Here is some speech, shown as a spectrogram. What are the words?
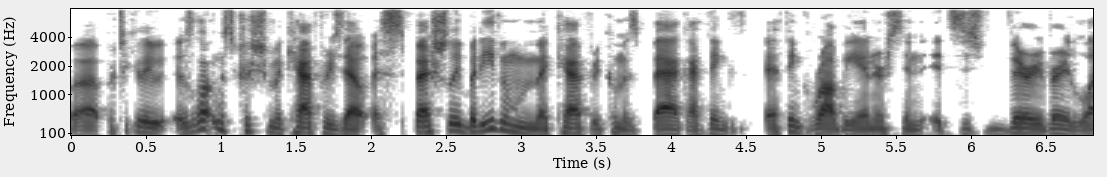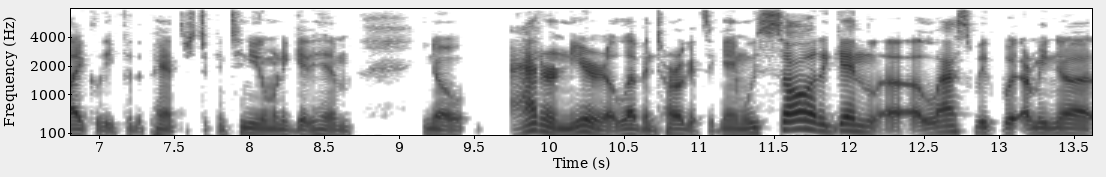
uh, particularly as long as Christian McCaffrey's out, especially. But even when McCaffrey comes back, I think I think Robbie Anderson. It's just very very likely for the Panthers to continue to want to get him, you know, at or near 11 targets a game. We saw it again uh, last week. I mean, uh,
